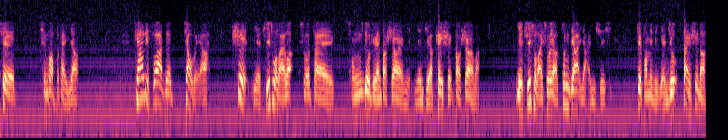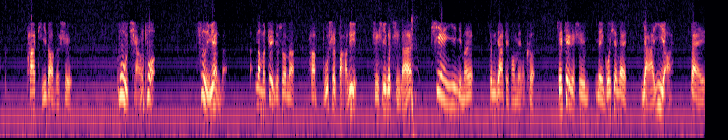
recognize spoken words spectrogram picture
却情况不太一样。加利福尼亚的教委啊，是也提出来了，说在从幼稚园到十二年年级啊，K 十到十二嘛，也提出来说要增加亚裔学习这方面的研究，但是呢，他提到的是不强迫、自愿的。那么这就说呢，它不是法律，只是一个指南，建议你们增加这方面的课。所以这个是美国现在亚裔啊，在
